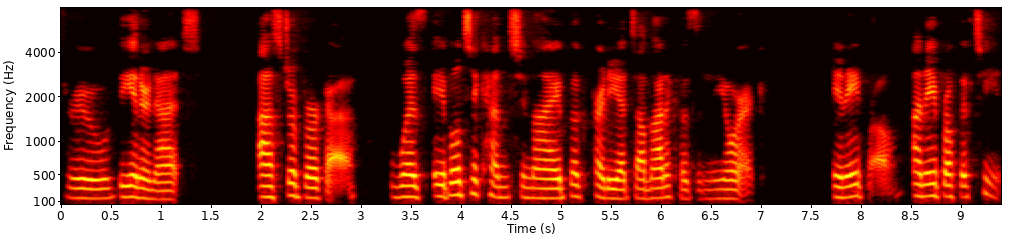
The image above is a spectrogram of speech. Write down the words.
through the internet, Astra Burka, was able to come to my book party at Delmonico's in New York in April, on April 15th.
